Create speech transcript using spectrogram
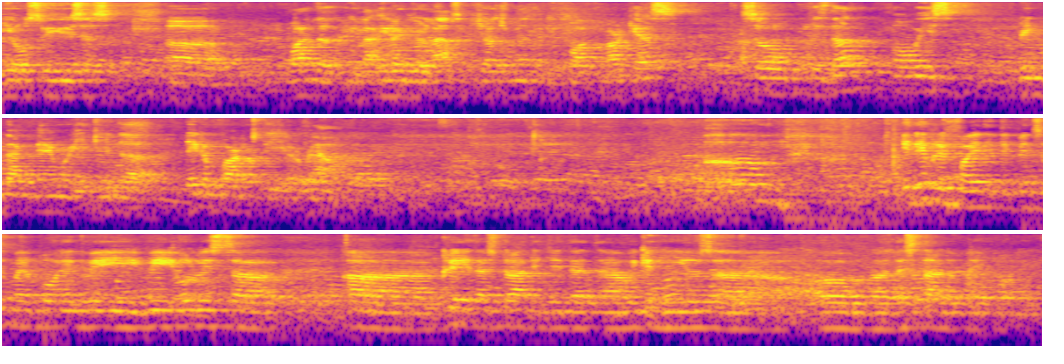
he also uses uh, one of the, your lapse of judgment when he fought Marquez. So, does that always bring back memory during the later part of the round? Um, in every fight, it depends on my opponent. We we always uh, uh, create a strategy that uh, we can use uh, of uh, the style of my opponent,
